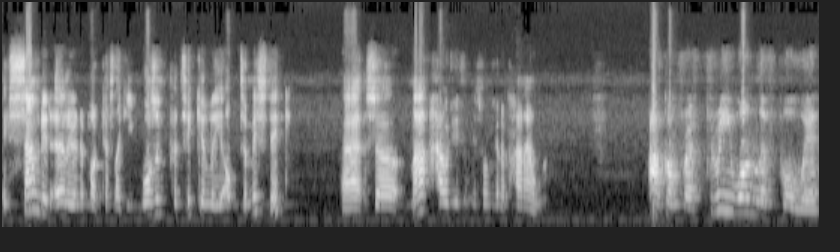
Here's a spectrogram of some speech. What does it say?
it sounded earlier in the podcast like he wasn't particularly optimistic. Uh, so, Matt, how do you think this one's going to pan out? I've gone for a 3 1 Liverpool win.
